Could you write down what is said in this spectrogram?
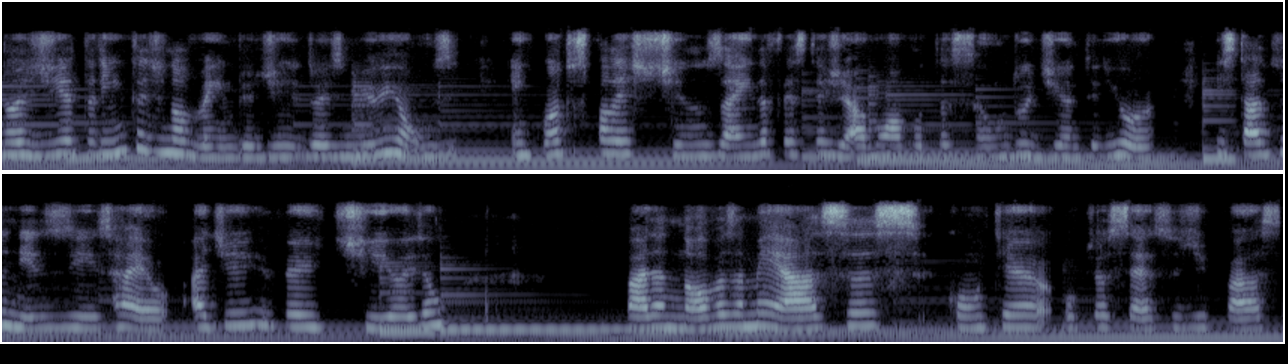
No dia 30 de novembro de 2011, enquanto os palestinos ainda festejavam a votação do dia anterior, Estados Unidos e Israel advertiram para novas ameaças contra o processo de paz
